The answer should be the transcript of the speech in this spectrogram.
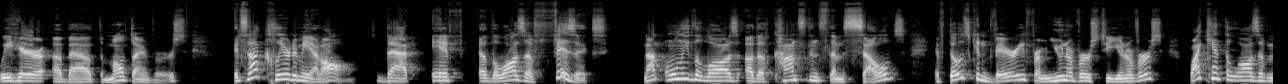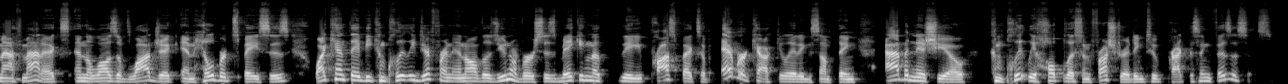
we hear about the multiverse. It's not clear to me at all that if uh, the laws of physics not only the laws of the constants themselves, if those can vary from universe to universe, why can't the laws of mathematics and the laws of logic and Hilbert spaces, why can't they be completely different in all those universes, making the, the prospects of ever calculating something ab initio completely hopeless and frustrating to practicing physicists?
